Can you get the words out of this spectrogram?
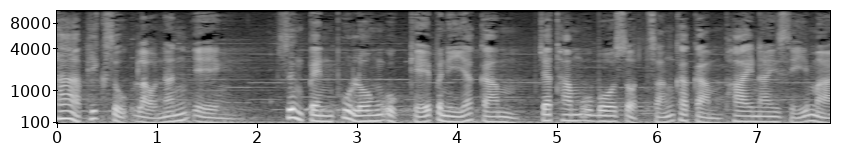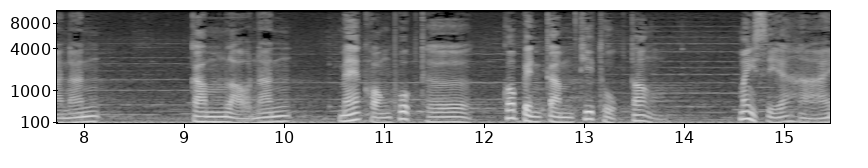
ถ้าภิกษุเหล่านั้นเอง ซึ่งเป็นผู้ลงอุกเขปนิยกรรมจะทำอุโบสถสังฆกรรมภายในสีมานั้น กรรมเหล่านั้น แม้ของพวกเธอก็เป็นกรรมที่ถูกต้อง ไม่เสียหาย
